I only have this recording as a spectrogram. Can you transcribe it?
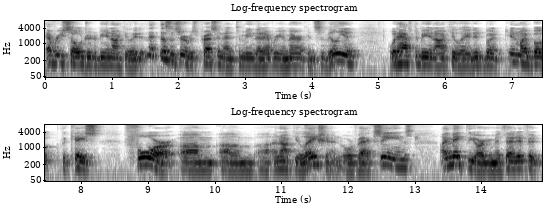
every soldier to be inoculated. That doesn't serve as precedent to mean that every American civilian would have to be inoculated, but in my book, The Case for um, um, uh, Inoculation or Vaccines, I make the argument that if it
